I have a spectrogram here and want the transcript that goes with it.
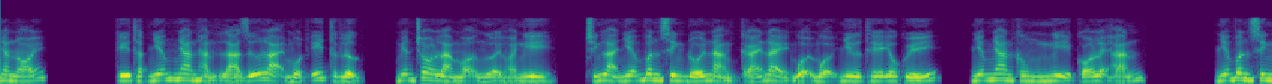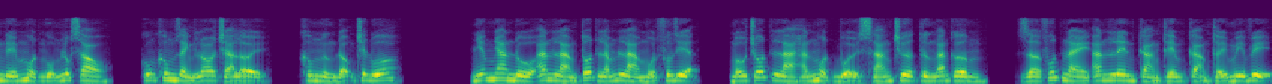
nhan nói, kỳ thật nhiễm nhan hẳn là giữ lại một ít thực lực, miễn cho làm mọi người hoài nghi, chính là nhiễm vân sinh đối nàng cái này muội muội như thế yêu quý, nhiễm nhan không nghĩ có lệ hắn. Nhiễm vân sinh nếm một ngụm lúc sau, cũng không rảnh lo trả lời, không ngừng động chiếc đũa. Nhiễm nhan đồ ăn làm tốt lắm là một phương diện, mấu chốt là hắn một buổi sáng chưa từng ăn cơm, giờ phút này ăn lên càng thêm cảm thấy mỹ vị.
